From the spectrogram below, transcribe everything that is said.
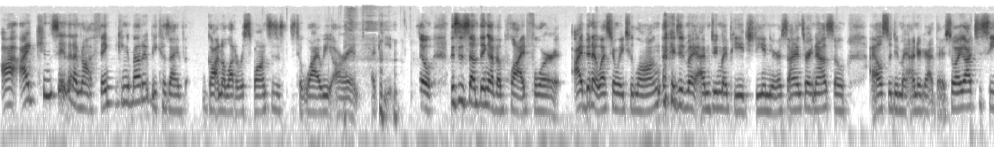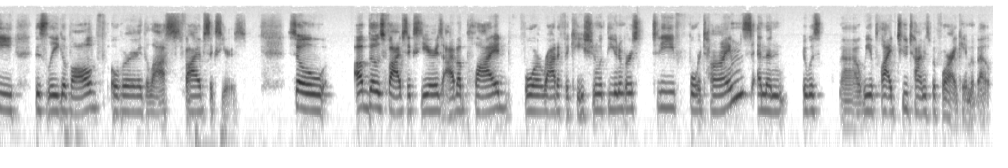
I, I can say that I'm not thinking about it because I've gotten a lot of responses as to why we aren't a team. so this is something I've applied for. I've been at Western way too long. I did my I'm doing my PhD in neuroscience right now. So I also did my undergrad there. So I got to see this league evolve over the last five, six years. So of those five, six years, I've applied for ratification with the university four times. And then it was uh, we applied two times before I came about.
